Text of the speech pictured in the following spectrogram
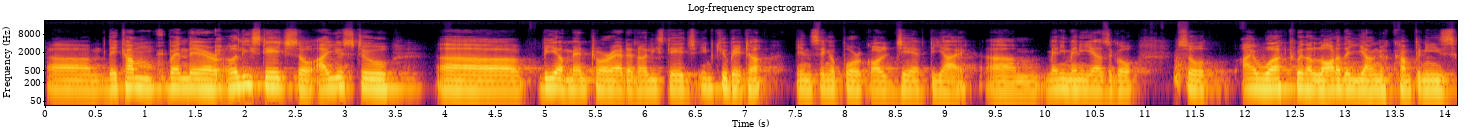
Um, they come when they're early stage. So I used to uh, be a mentor at an early stage incubator in Singapore called JFDI um, many, many years ago. So I worked with a lot of the young companies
